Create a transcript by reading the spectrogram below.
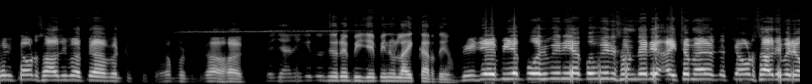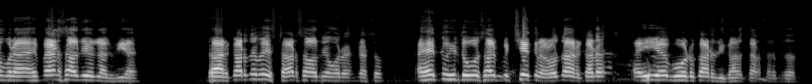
ਮੇਰੀ 64 ਸਾਲ ਦੀ ਬੱਤਿਆ ਤੇ ਯਾਨੀ ਕਿ ਤੁਸੀਂ ਉਰੇ ਬੀਜੇਪੀ ਨੂੰ ਲਾਈਕ ਕਰਦੇ ਹੋ। ਬੀਜੇਪੀ ਇਹ ਕੁਝ ਵੀ ਨਹੀਂ ਹੈ ਕੋਈ ਵੀ ਨਹੀਂ ਸੁਣਦੇ ਨੇ ਇੱਥੇ ਮੈਂ 64 ਸਾਲ ਦੀ ਮੇਰੀ ਉਮਰ ਆ ਇਹ 65 ਸਾਲ ਦੀ ਲੱਗਦੀ ਆ। ਆਧਾਰ ਕਾਰਡ ਦੇ ਵਿੱਚ 67 ਸਾਲ ਦੀ ਉਮਰ ਹੈ ਦੱਸੋ। ਇਹ ਤੁਸੀਂ 2 ਸਾਲ ਪਿੱਛੇ ਕਰਾ ਲਓ ਆਧਾਰ ਕਾਰਡ ਅਸੀਂ ਇਹ ਵੋਟ ਕਾਰਡ ਦੀ ਗੱਲ ਕਰ ਸਕਦੇ ਦੱਸੋ।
